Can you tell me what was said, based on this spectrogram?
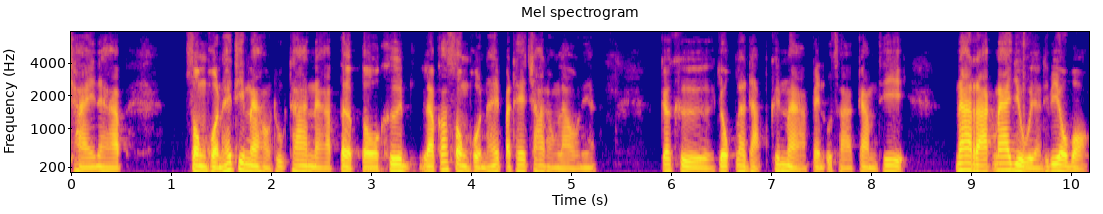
ใช้นะครับ ส่งผลให้ทีมงานของทุกท่านนะครับ เติบโตขึ้น แล้วก็ส่งผลให้ประเทศชาติของเราเนี่ยก็คือยกระดับขึ้นมาเป็นอุตสาหกรรมที่น่ารักน่าอยู่อย่างที่พี่โอบอก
